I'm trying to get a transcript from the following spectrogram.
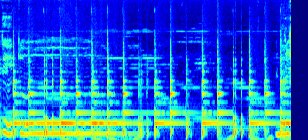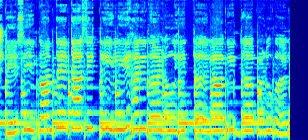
ದೃಷ್ಟಿ ದೃಷ್ಟಿಸಿ ಕಾಂತೆ ತಾಸಿಟ್ಟಿಲಿ ಹರಿದಳು ಹಿತ್ತಲಾಗಿದ್ದ ಪಡುವಲ.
